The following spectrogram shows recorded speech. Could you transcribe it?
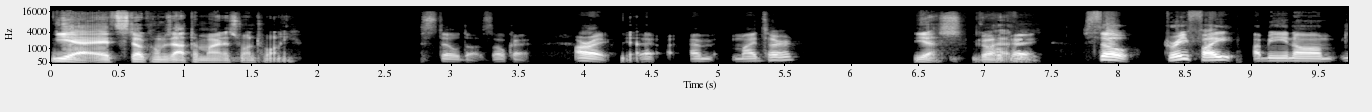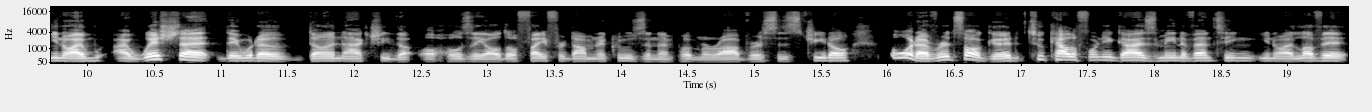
Yeah, it still comes out to minus 120. Still does. Okay. All right. Yeah. My turn. Yes. Go ahead. Okay. So great fight. I mean, um, you know, I I wish that they would have done actually the uh, Jose Aldo fight for Dominick Cruz and then put Merab versus Chito, But whatever, it's all good. Two California guys main eventing. You know, I love it.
